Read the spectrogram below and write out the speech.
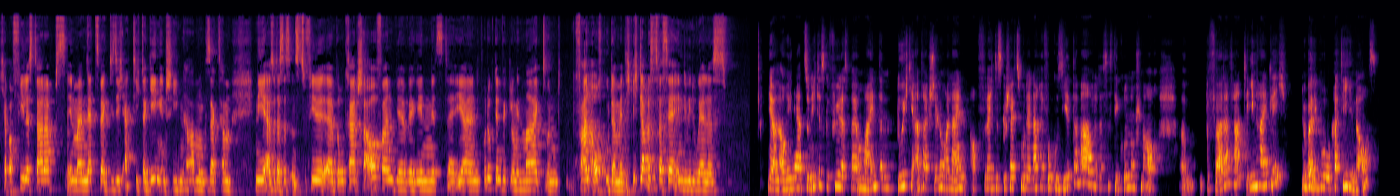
ich habe auch viele Startups in meinem Netzwerk, die sich aktiv dagegen entschieden haben und gesagt haben, nee, also das ist uns zu viel äh, bürokratischer Aufwand. Wir, wir gehen jetzt äh, eher in die Produktentwicklung, in den Markt und fahren auch gut damit. Ich, ich glaube, das ist was sehr Individuelles. Ja, und Aurelia, hast du nicht das Gefühl, dass bei Omind dann durch die Antragstellung allein auch vielleicht das Geschäftsmodell nachher fokussierter war oder dass es die Gründung schon auch ähm, befördert hat, inhaltlich, über die Bürokratie hinaus?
